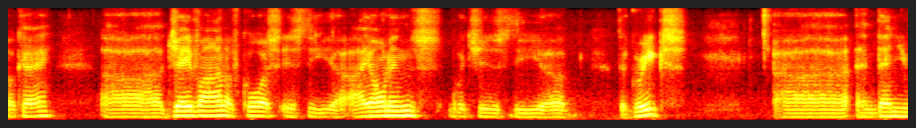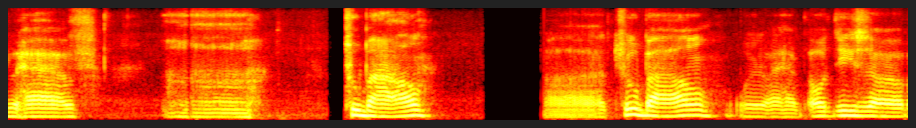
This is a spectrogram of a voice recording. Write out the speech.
okay? Uh, Javan, of course, is the uh, Ionians, which is the uh, the Greeks, uh, and then you have uh, Tubal. Uh, Tubal, where I have oh these are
